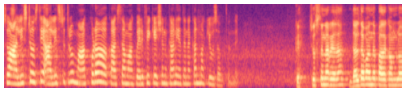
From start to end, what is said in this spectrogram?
సో ఆ లిస్ట్ వస్తే ఆ లిస్ట్ త్రూ మాకు కూడా కాస్త మాకు వెరిఫికేషన్ కానీ ఏదైనా కానీ మాకు యూజ్ అవుతుంది. ఓకే చూస్తున్నారు కదా? దళిత బంధు పథకంలో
